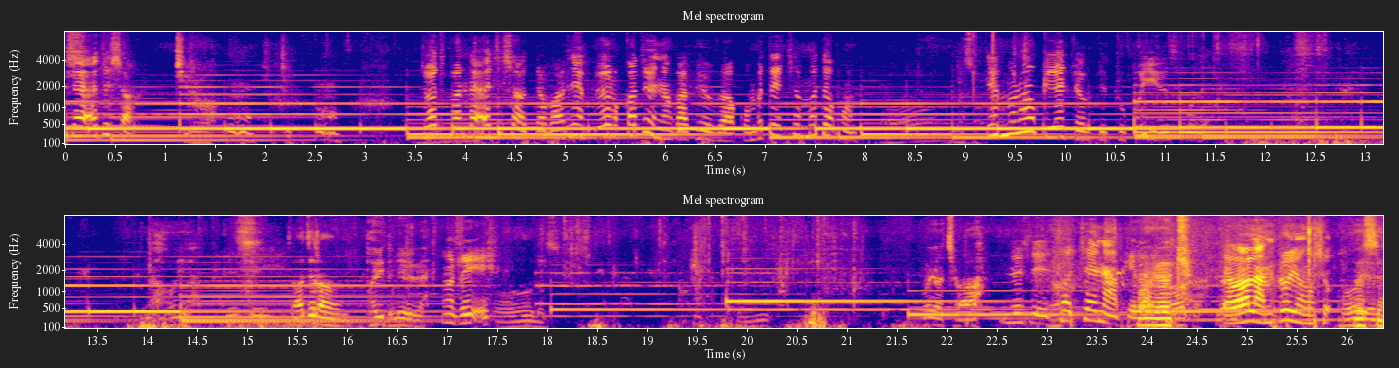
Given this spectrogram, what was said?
반대 아저씨야. 지루와. 저도 반대 아저씨야. 내가 내 별을 가지는 거 비우라. 공부도 참 못하고. 내 문어 그게 저기 죽고 있어. 나오야. 나저랑 거의 드네요. 아, 네. 어, 뭐야, 저. 네, 저 채나게. 뭐야, 저. 대화 남조 용수. 그래서.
